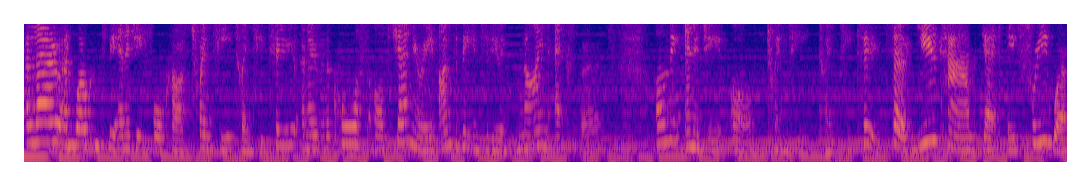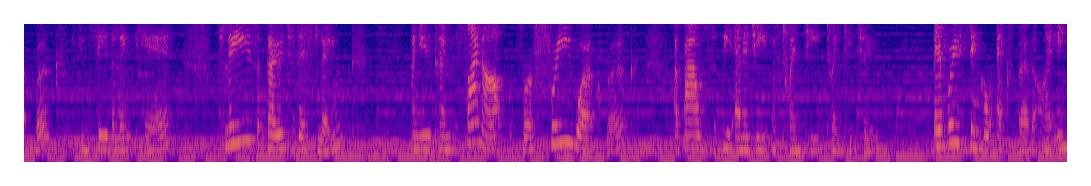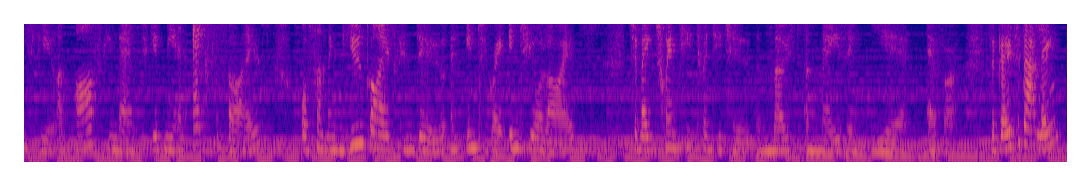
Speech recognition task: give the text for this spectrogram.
Hello and welcome to the Energy Forecast 2022. And over the course of January, I'm going to be interviewing nine experts on the energy of 2022. So you can get a free workbook. You can see the link here. Please go to this link and you can sign up for a free workbook about the energy of 2022 every single expert that I interview, I'm asking them to give me an exercise of something you guys can do and integrate into your lives to make 2022 the most amazing year ever. So go to that link,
